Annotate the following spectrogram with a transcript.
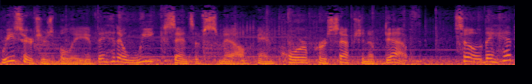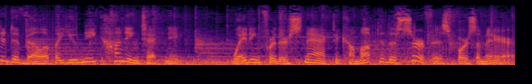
Researchers believe they had a weak sense of smell and poor perception of depth, so they had to develop a unique hunting technique, waiting for their snack to come up to the surface for some air.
